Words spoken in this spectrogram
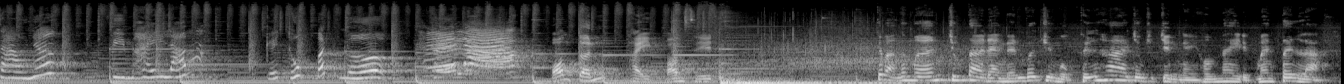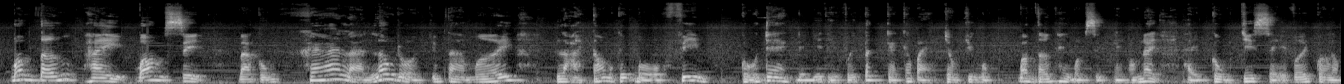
sao nhá Phim hay lắm. Kết thúc bất ngờ. Thế là? Bom tấn hay bom xịt các bạn thân mến, chúng ta đang đến với chuyên mục thứ hai trong chương trình ngày hôm nay được mang tên là Bom tấn hay bom xịt và cũng khá là lâu rồi chúng ta mới lại có một cái bộ phim cổ trang để giới thiệu với tất cả các bạn trong chuyên mục bom tấn hay bom xịt ngày hôm nay. Hãy cùng chia sẻ với Quang Lộc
